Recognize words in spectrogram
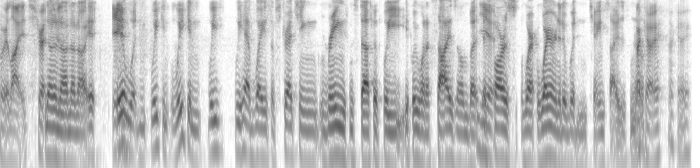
where like it stretches. No, no, no, no, no. It It it wouldn't. We can we can we we have ways of stretching rings and stuff if we if we want to size them. But Yeah. as far as wearing it, it wouldn't change sizes. No. Okay, okay.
